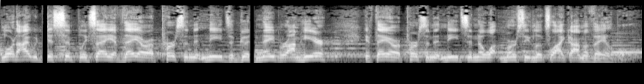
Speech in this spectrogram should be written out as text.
Lord, I would just simply say if they are a person that needs a good neighbor, I'm here. If they are a person that needs to know what mercy looks like, I'm available.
